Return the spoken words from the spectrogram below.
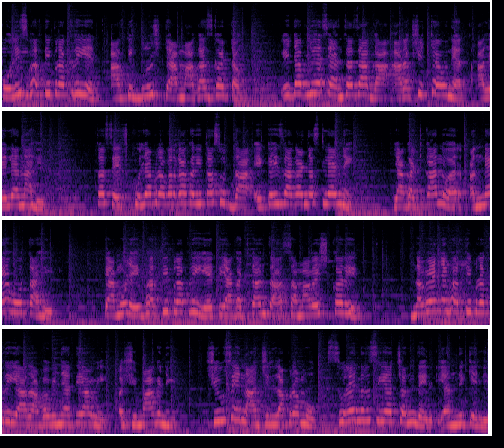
पोलीस भरती प्रक्रियेत आर्थिकदृष्ट्या मागास घटक ई डब्ल्यू एस यांचा जागा आरक्षित ठेवण्यात आलेल्या नाहीत. तसेच खुल्या प्रवर्गाकरिता सुद्धा एकही जागा नसल्याने या घटकांवर अन्याय होत आहे. त्यामुळे भरती प्रक्रियेत या घटकांचा समावेश करीत नव्याने भरती प्रक्रिया राबविण्यात यावी अशी मागणी शिवसेना जिल्हा प्रमुख सुरेंद्रसिंह चंदेल यांनी केली.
